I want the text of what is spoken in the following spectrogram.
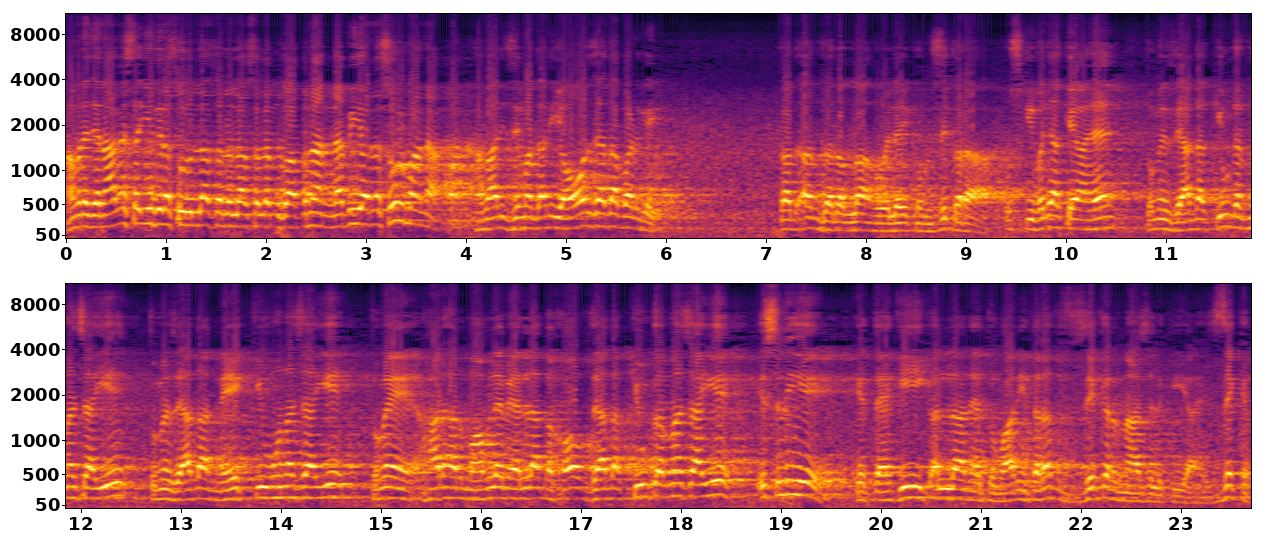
हमने जनाब सैद रसूलुल्लाह सल्लल्लाहु अलैहि वसल्लम को अपना नबी और रसूल माना। हमारी ज़िम्मेदारी और ज़्यादा बढ़ गई। कद ज़िक्रा। उसकी वजह क्या है? तुम्हें ज़्यादा क्यों डरना चाहिए? तुम्हें ज़्यादा नेक क्यों होना चाहिए? तुम्हें हर हर मामले में अल्लाह का खौफ ज़्यादा क्यों करना चाहिए? इसलिए कि तहकीक अल्लाह ने तुम्हारी तरफ़ ज़िक्र नाजिल किया है। ज़िक्र।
